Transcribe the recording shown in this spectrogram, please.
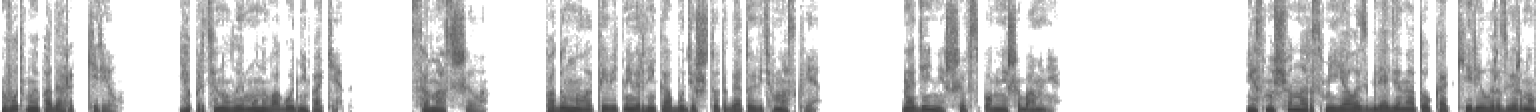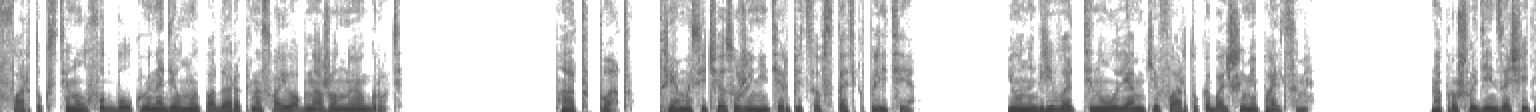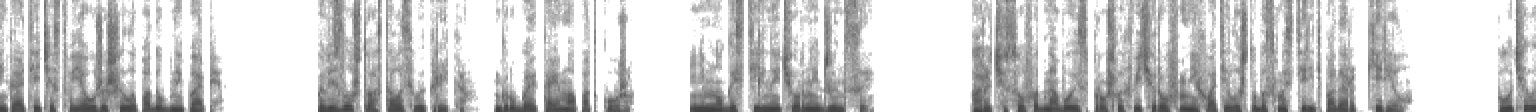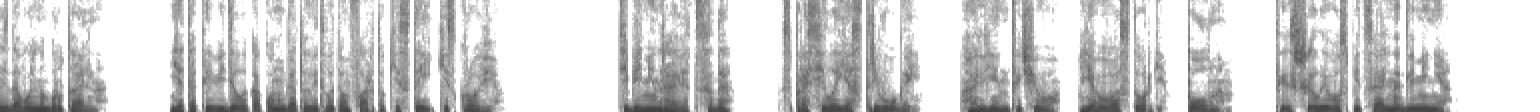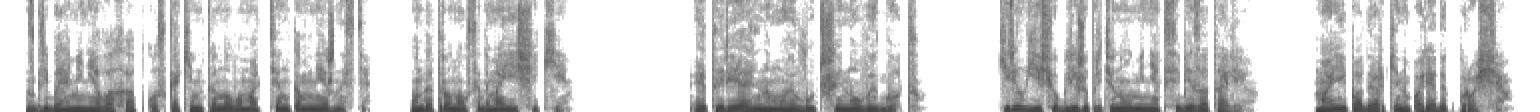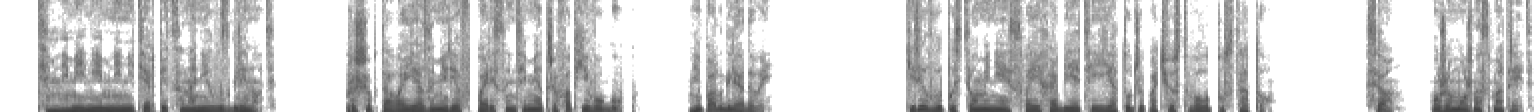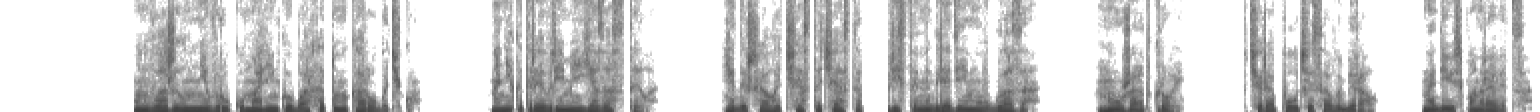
Вот мой подарок, Кирилл. Я протянула ему новогодний пакет. Сама сшила. Подумала, ты ведь наверняка будешь что-то готовить в Москве. Наденешь и вспомнишь обо мне. Я смущенно рассмеялась, глядя на то, как Кирилл, развернув фартук, стянул футболку и надел мой подарок на свою обнаженную грудь. Отпад. Прямо сейчас уже не терпится встать к плите. И он игриво оттянул лямки фартука большими пальцами. На прошлый день защитника Отечества я уже шила подобный папе. Повезло, что осталась выкройка, грубая кайма под кожу и немного стильные черные джинсы. Пара часов одного из прошлых вечеров мне хватило, чтобы смастерить подарок Кириллу. Получилось довольно брутально. Я так и видела, как он готовит в этом фартуке стейки с кровью. «Тебе не нравится, да?» — спросила я с тревогой. «Алин, ты чего? Я в восторге. Полном. Ты сшила его специально для меня. Сгребая меня в охапку с каким-то новым оттенком нежности, он дотронулся до моей щеки. «Это реально мой лучший Новый год». Кирилл еще ближе притянул меня к себе за талию. Мои подарки на порядок проще. Тем не менее, мне не терпится на них взглянуть, прошептала я, замерев в паре сантиметров от его губ. Не подглядывай. Кирилл выпустил меня из своих объятий, и я тут же почувствовала пустоту. Все, уже можно смотреть. Он вложил мне в руку маленькую бархатную коробочку. На некоторое время я застыла. Я дышала часто-часто, пристально глядя ему в глаза. «Ну уже открой. Вчера полчаса выбирал. Надеюсь, понравится».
